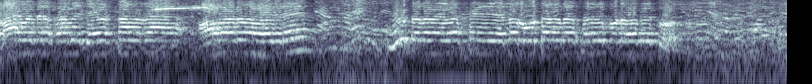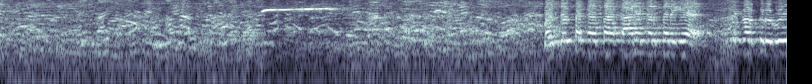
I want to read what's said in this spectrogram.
ರಾಘವೇಂದ್ರ ಸ್ವಾಮಿ ದೇವಸ್ಥಾನದ ಆವರಣದ ಒಳಗಡೆ ಊಟದ ವ್ಯವಸ್ಥೆ ಇದೆ, ಎಲ್ಲರೂ ಊಟದ ಸೆಳೆದುಕೊಂಡು ಹೋಗಬೇಕು. ಬಂದಿರ್ತಕ್ಕಂಥ ಕಾರ್ಯಕರ್ತರಿಗೆ, ಕಾರ್ಯಕರ್ತರಿಗೂ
